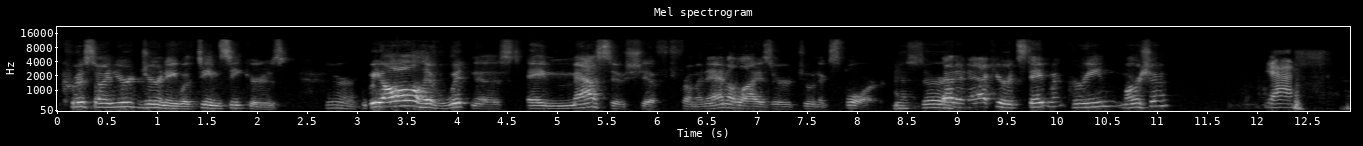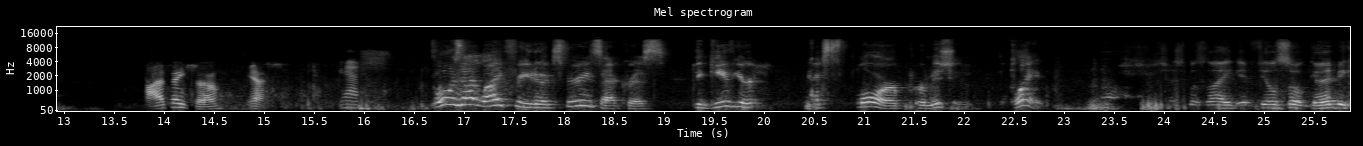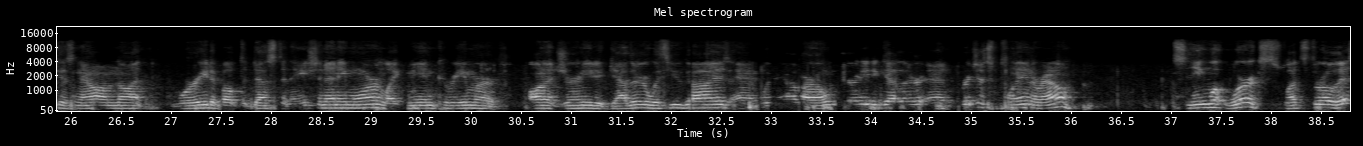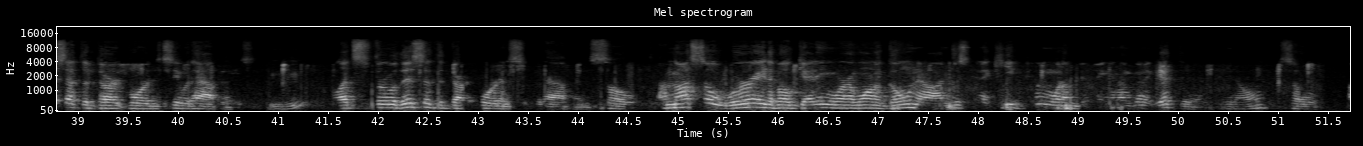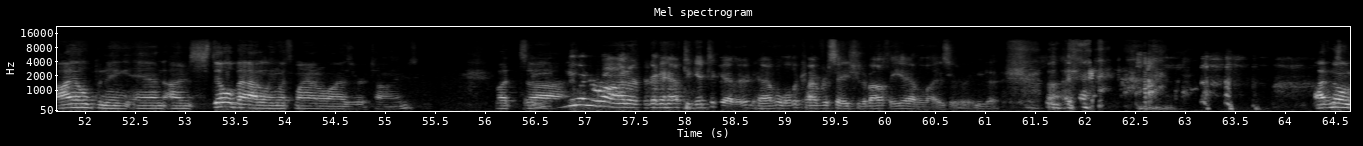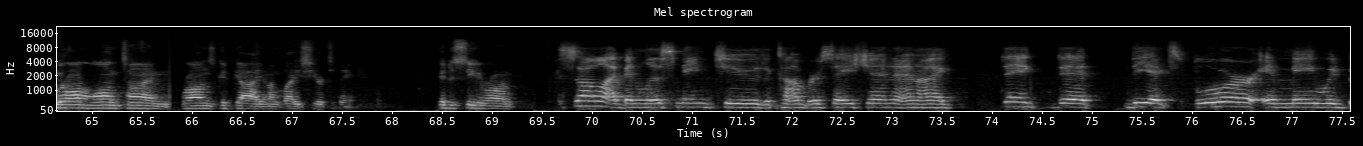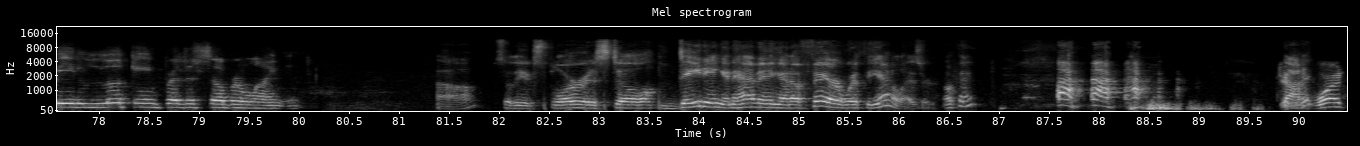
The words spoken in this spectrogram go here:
Chris, on your journey with Team Seekers, Sure. we all have witnessed a massive shift from an analyzer to an explorer. Yes, sir. Is sir. that an accurate statement, Kareem, Marsha? Yes. I think so. Yes. Yes. What was that like for you to experience that, Chris? To give your explorer permission to play? It just was like it feels so good because now I'm not worried about the destination anymore. Like me and Kareem are on a journey together with you guys, and we have our own journey together, and we're just playing around, seeing what works. Let's throw this at the dartboard and see what happens. Mm-hmm. Let's throw this at the dartboard and see what happens. So I'm not so worried about getting where I want to go now. I'm just gonna keep doing what I'm doing, and I'm gonna get there. You know, so eye opening, and I'm still battling with my analyzer at times. But uh, you and Ron are going to have to get together and have a little conversation about the analyzer. And uh, I've known Ron a long time. Ron's a good guy, and I'm glad he's here today. Good to see you, Ron. So I've been listening to the conversation, and I think that the explorer in me would be looking for the silver lining. Uh, so the explorer is still dating and having an affair with the analyzer. Okay, got it. What?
